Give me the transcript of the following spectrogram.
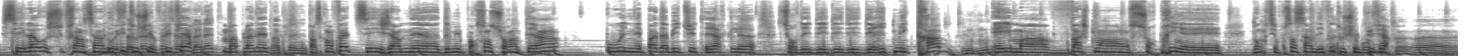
c'est là où je, enfin, c'est un feats où je suis le plus fier. planète? Ma planète. Ma planète. Parce qu'en fait, c'est, j'ai amené un demi-portion sur un terrain où il n'est pas d'habitude, c'est-à-dire que le- sur des, des, des, des, des rythmiques trap, Mhm. et il m'a vachement surpris, et donc c'est pour ça que c'est un des feats où je suis le plus fier. Euh,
